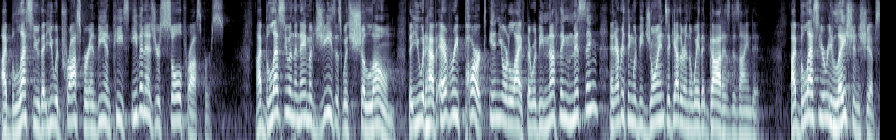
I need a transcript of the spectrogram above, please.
I bless you that you would prosper and be in peace, even as your soul prospers. I bless you in the name of Jesus with shalom, that you would have every part in your life. There would be nothing missing, and everything would be joined together in the way that God has designed it. I bless your relationships,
